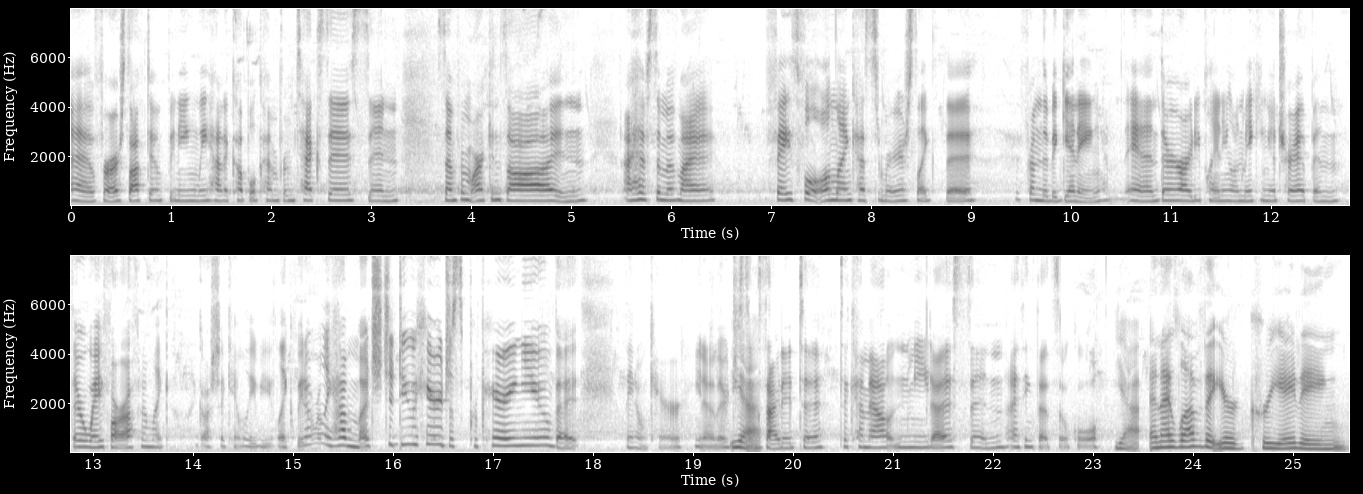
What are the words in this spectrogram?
uh, for our soft opening, we had a couple come from Texas and some from Arkansas, and I have some of my faithful online customers like the from the beginning and they're already planning on making a trip and they're way far off and I'm like, "Oh my gosh, I can't believe you. Like we don't really have much to do here, just preparing you, but they don't care. You know, they're just yeah. excited to to come out and meet us and I think that's so cool. Yeah. And I love that you're creating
